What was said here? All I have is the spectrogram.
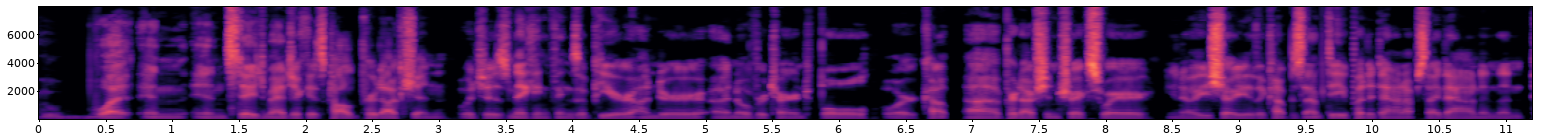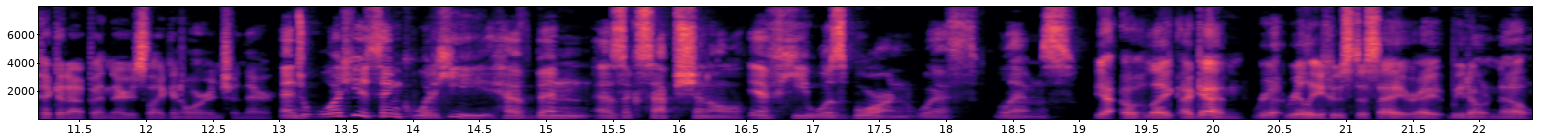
what in in stage magic is called production, which is making things appear under an overturned bowl or cup. Uh, production tricks where you know you show you the cup is empty, put it down upside down, and then pick it up, and there's like an orange in there. And what do you think? Think would he have been as exceptional if he was born with limbs? Yeah, oh, like again, re- really, who's to say, right? We don't know.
